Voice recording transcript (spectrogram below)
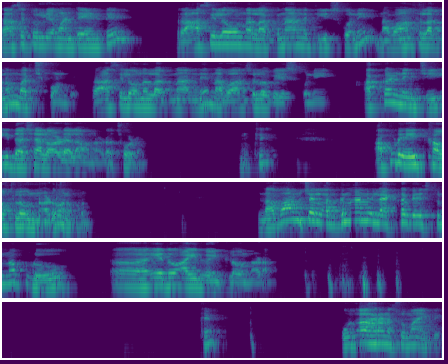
రాశి తుల్యం అంటే ఏంటి? రాశిలో ఉన్న లగ్నాన్ని తీసుకొని నవాంశ లగ్నం మర్చిపోండి. రాశిలో ఉన్న లగ్నాన్ని నవాంశలో వేసుకుని అక్కడి నుంచి ఈ దశ లార్డ్ ఎలా ఉన్నాడో చూడండి. ఓకే? అప్పుడు ఎయిత్ హౌస్లో ఉన్నాడు అనుకుందాం. నవాంశ లగ్నాన్ని లెక్క వేస్తున్నప్పుడు ఏదో ఐదో ఇంట్లో ఉన్నాడు ఓకే ఉదాహరణ సుమా ఇది.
